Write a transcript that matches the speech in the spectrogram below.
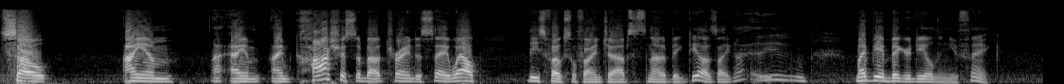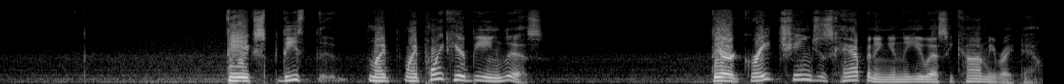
So I am I, am I'm cautious about trying to say, well, these folks will find jobs. It's not a big deal. It's like it might be a bigger deal than you think. The these my my point here being this: there are great changes happening in the U.S. economy right now.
